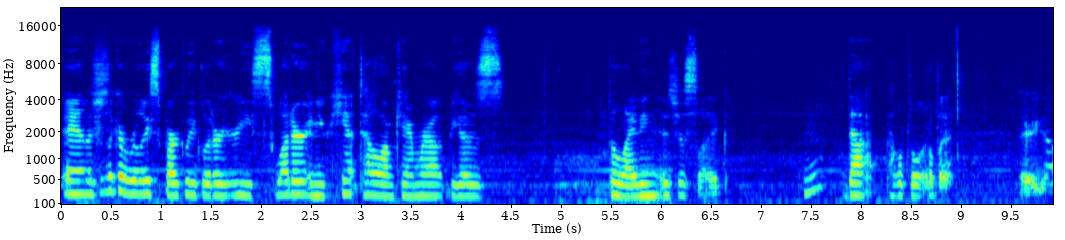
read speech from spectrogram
And it's just like a really sparkly, glittery sweater, and you can't tell on camera because the lighting is just like, mm, that helped a little bit. There you go.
